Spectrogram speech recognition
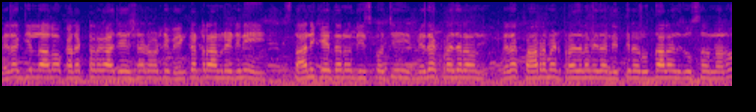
మెదక్ జిల్లాలో కలెక్టర్గా చేసినటువంటి వెంకట్రామరెడ్డిని స్థానికేతరం తీసుకొచ్చి మెదక్ ప్రజల మెదక్ పార్లమెంట్ ప్రజల మీద నెత్తిన రుద్దాలని చూస్తున్నారు.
